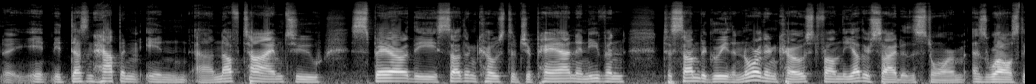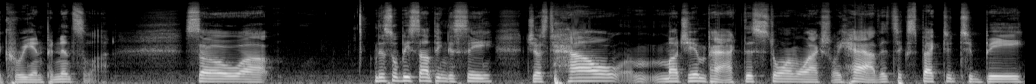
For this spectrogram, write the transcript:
it, it, doesn't happen in enough time to spare the southern coast of Japan and even to some degree the northern coast from the other side of the storm, as well as the Korean Peninsula. So, uh, this will be something to see just how much impact this storm will actually have. It's expected to be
